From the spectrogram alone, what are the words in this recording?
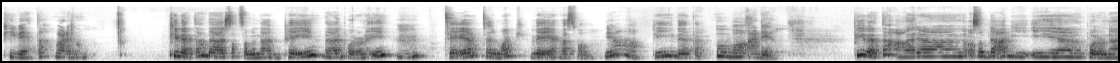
Piveta. Hva er det for noe? Pivete, det er satt sammen det er PI, det er pårørende i. Mm. TE, Telemark. VE, Vestfold. Ja. Pivete. Og hva er det? Pivete er eh, Altså, det er vi i pårørende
